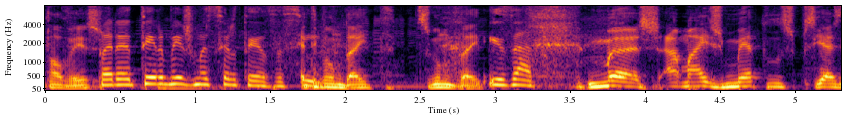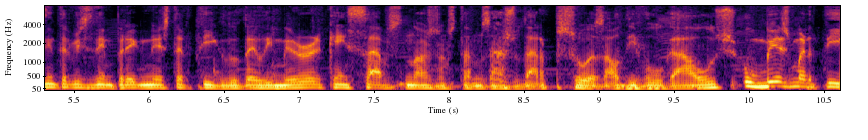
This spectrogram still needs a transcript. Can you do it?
Talvez. Para ter mesmo a certeza, sim. É tipo um date, segundo date. Exato. Mas há mais métodos especiais de entrevista de emprego neste artigo do Daily Mirror. Quem sabe se nós não estamos a ajudar pessoas ao divulgá-los. O mesmo artigo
